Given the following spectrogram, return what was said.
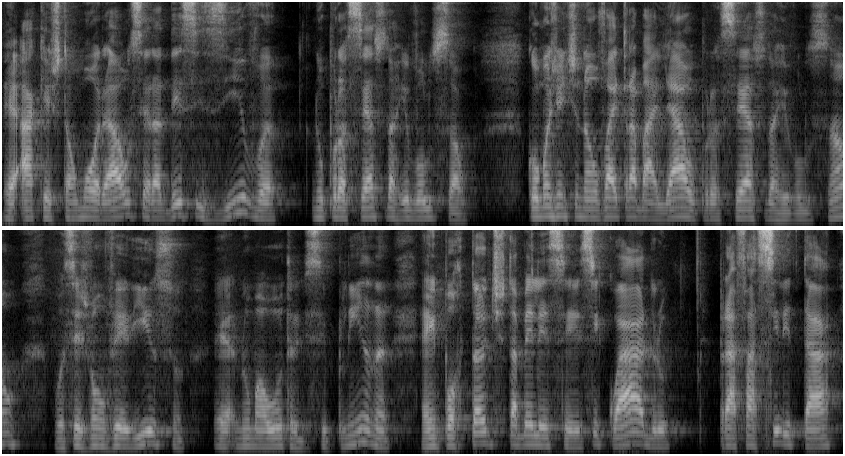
É, a questão moral será decisiva no processo da revolução. Como a gente não vai trabalhar o processo da revolução, vocês vão ver isso é, numa outra disciplina, é importante estabelecer esse quadro para facilitar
